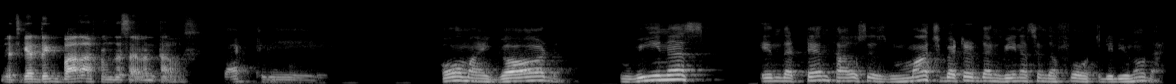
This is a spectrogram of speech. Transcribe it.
Let's get Digbala from the seventh house. Exactly. Oh my God. Venus in the 10th house is much better than Venus in the fourth. Did you know that?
